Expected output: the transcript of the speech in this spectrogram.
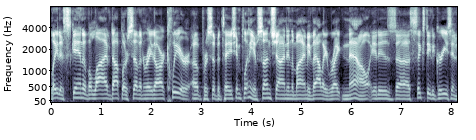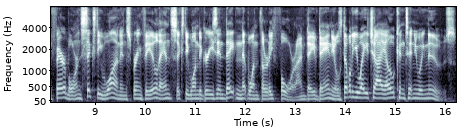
Latest scan of the live Doppler 7 radar clear of precipitation. Plenty of sunshine in the Miami Valley right now. It is uh, 60 degrees in Fairborn, 61 in Springfield, and 61 degrees in Dayton at 134. I'm Dave Daniels, WHIO Continuing News.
